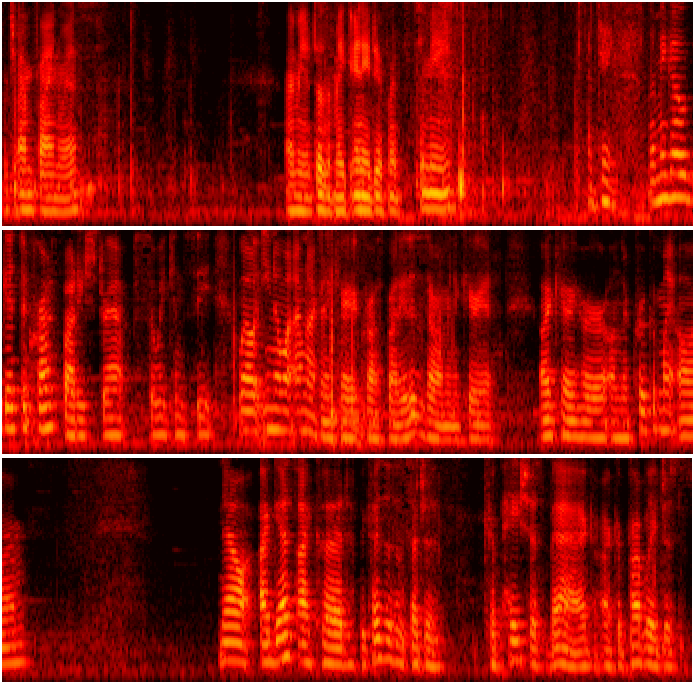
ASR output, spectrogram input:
which I'm fine with. I mean, it doesn't make any difference to me. Okay, let me go get the crossbody strap so we can see. Well, you know what? I'm not going to carry it crossbody. This is how I'm going to carry it. I carry her on the crook of my arm. Now, I guess I could, because this is such a capacious bag, I could probably just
